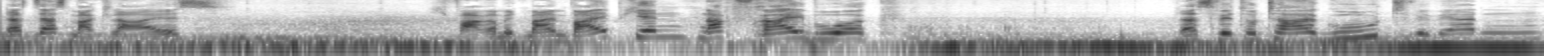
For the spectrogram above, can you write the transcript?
dass das mal klar ist. Ich fahre mit meinem Weibchen nach Freiburg. Das wird total gut. Wir werden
